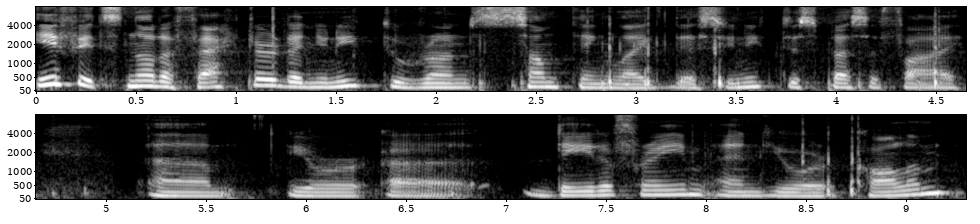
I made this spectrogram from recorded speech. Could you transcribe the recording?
If it's not a factor, then you need to run something like this. You need to specify um, your uh, data frame and your column.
